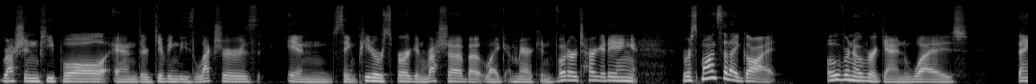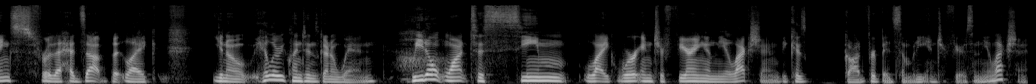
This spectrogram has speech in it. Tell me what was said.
Russian people and they're giving these lectures in St. Petersburg in Russia about like American voter targeting. The response that I got over and over again was thanks for the heads up, but like, you know, Hillary Clinton's going to win. We don't want to seem like we're interfering in the election because God forbid somebody interferes in the election.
